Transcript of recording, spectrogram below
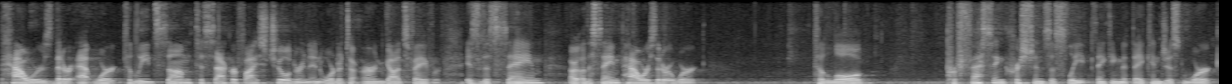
powers that are at work to lead some to sacrifice children in order to earn God's favor is the same are the same powers that are at work to lull professing Christians asleep, thinking that they can just work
